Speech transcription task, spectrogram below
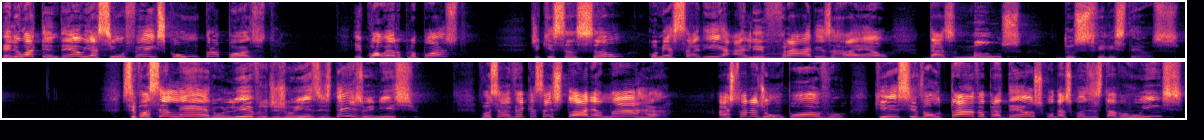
ele o atendeu e assim o fez com um propósito. E qual era o propósito? De que Sansão começaria a livrar Israel das mãos dos filisteus. Se você ler o livro de Juízes desde o início, você vai ver que essa história narra a história de um povo que se voltava para Deus quando as coisas estavam ruins,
